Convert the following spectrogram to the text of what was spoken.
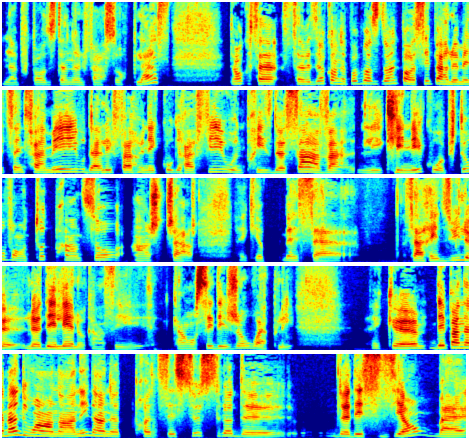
la plupart du temps de le faire sur place. Donc, ça, veut dire qu'on n'a pas besoin de passer par le médecin de famille ou d'aller faire une échographie ou une prise de sang avant. Les cliniques ou hôpitaux vont toutes prendre ça en charge. Ben, ça, ça réduit le, délai quand on sait déjà où appeler que, dépendamment d'où on en est dans notre processus de, décision, ben,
